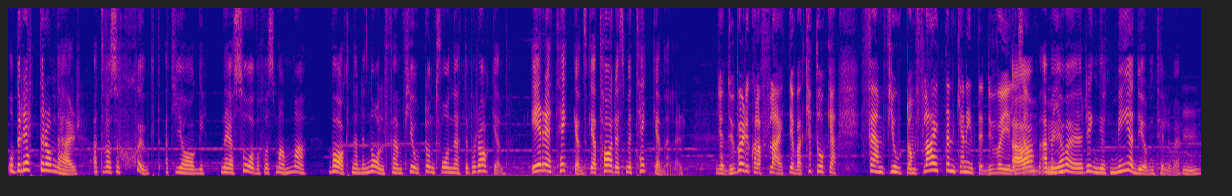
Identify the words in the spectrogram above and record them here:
och berättar om det här, att det var så sjukt att jag, när jag sov hos mamma, vaknade 05.14 två nätter på raken. Är det ett tecken? Ska jag ta det som ett tecken eller? Ja, du började kolla flight. Jag bara, kan inte åka 5.14 flighten? Kan inte. Du var ju liksom... ja, men jag, var, jag ringde ett medium till och med.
